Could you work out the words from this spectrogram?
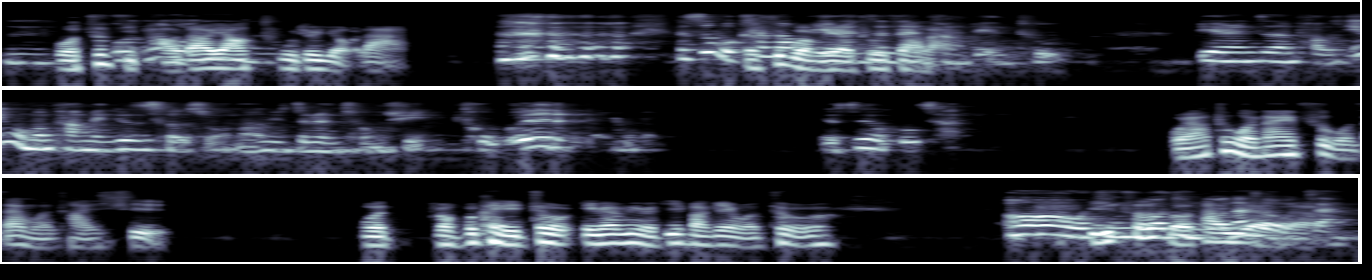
嗯，我自己跑到要嗯吐就有啦。可是我看到别人正在旁边吐，别人真的跑，因为我们旁边就是厕所，然后就真的冲去吐，也是有够惨。我要吐，我那一次我在我们团室，我我不可以吐，因为没有地方给我吐。哦，我 听过，听过，那时候我在。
